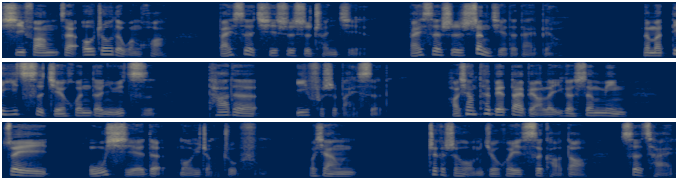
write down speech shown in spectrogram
西方，在欧洲的文化，白色其实是纯洁。白色是圣洁的代表。那么，第一次结婚的女子，她的衣服是白色的，好像特别代表了一个生命最无邪的某一种祝福。我想，这个时候我们就会思考到，色彩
